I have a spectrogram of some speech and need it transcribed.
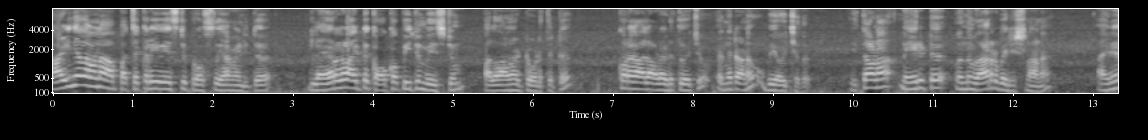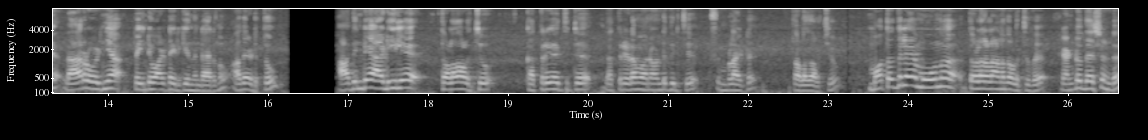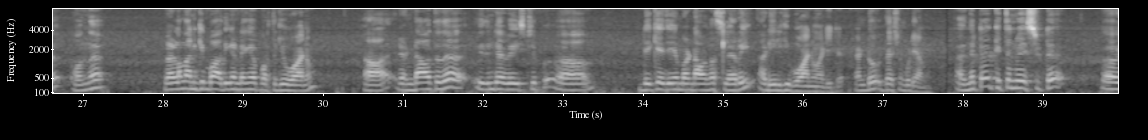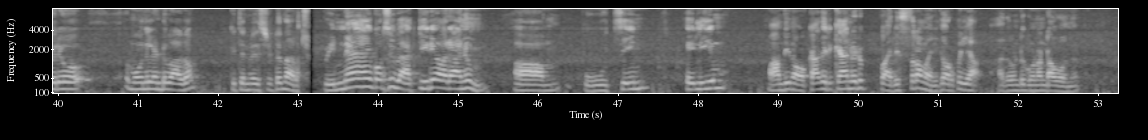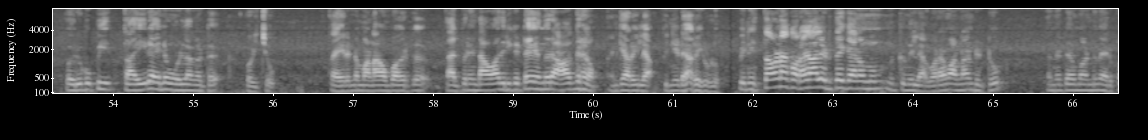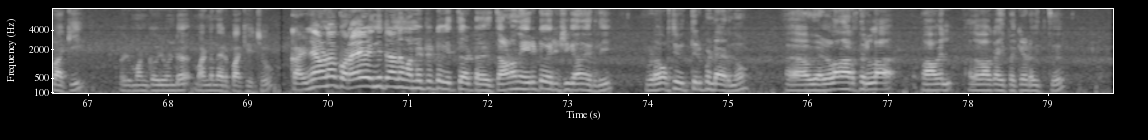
കഴിഞ്ഞ തവണ പച്ചക്കറി വേസ്റ്റ് പ്രോസസ്സ് ചെയ്യാൻ വേണ്ടിയിട്ട് ലെയറുകളായിട്ട് കോക്കോപ്പീറ്റും വേസ്റ്റും പലതവണ ഇട്ട് കൊടുത്തിട്ട് കുറേ കാലം അവിടെ എടുത്തു വെച്ചു. എന്നിട്ടാണ് ഉപയോഗിച്ചത്. ഇത്തവണ നേരിട്ട് ഒന്ന് വേറൊരു പരീക്ഷണമാണ് അതിന് വേറെ ഒഴിഞ്ഞ പെയിന്റ് വാട്ട ഇരിക്കുന്നുണ്ടായിരുന്നു. അതെടുത്തു. അതിന്റെ അടിയിൽ തുള തുളച്ചു. കത്രിക വെച്ചിട്ട് കത്രിയുടെ മോനോണ്ട് തിരിച്ച് സിമ്പിളായിട്ട് തുള തുളച്ചു. മൊത്തത്തിൽ മൂന്ന് തുളകളാണ് തുളച്ചത്. രണ്ട് ഉദ്ദേശമുണ്ട്. ഒന്ന് വെള്ളം നനയ്ക്കുമ്പോൾ അധികം ഉണ്ടെങ്കിൽ പുറത്തേക്ക് പോകാനും. രണ്ടാമത്തത് ഇതിന്റെ വേസ്റ്റ് ഡീക്കേ ചെയ്യുമ്പോൾ ഉണ്ടാകുന്ന സ്ലറി അടിയിലേക്ക് പോകാനും വേണ്ടിയിട്ട്. രണ്ട് ഉദ്ദേശം കൂടിയാണ്. എന്നിട്ട് കിച്ചൺ വേസ്റ്റ് ഇട്ട് ഒരു മൂന്ന് രണ്ട് ഭാഗം കിച്ചൺ വേസ്റ്റ് ഇട്ട് നിറച്ചു. പിന്നെ കുറച്ച് ബാക്ടീരിയ വരാനും പൂച്ചയും എലിയും മാന്തി നോക്കാതിരിക്കാനൊരു പരിശ്രമം എനിക്ക് ഉറപ്പില്ല. അതുകൊണ്ട് ഗുണമുണ്ടാവുമെന്ന് ഒരു കുപ്പി തൈര് അതിന്റെ മുകളിൽ അങ്ങോട്ട് ഒഴിച്ചു. തൈരിന്റെ മണാകുമ്പോൾ അവർക്ക് താല്പര്യം ഉണ്ടാവാതിരിക്കട്ടെ എന്നൊരു ആഗ്രഹം എനിക്കറിയില്ല പിന്നീടേ അറിയുള്ളൂ. പിന്നെ ഇത്തവണ കുറേ കാലം എടുത്തേക്കാനൊന്നും നിൽക്കുന്നില്ല. കുറേ മണ്ണാണ്ട് ഇട്ടു. എന്നിട്ട് മണ്ണ് നിരപ്പാക്കി. ഒരു മൺകൗരി കൊണ്ട് മണ്ണ് നിരപ്പാക്കി വെച്ചു. കഴിഞ്ഞ തവണ കുറേ കഴിഞ്ഞിട്ടാണ് മണ്ണിട്ടിട്ട് വിത്ത് ഇട്ടത് ഇത്തവണ നേരിട്ട് പരീക്ഷിക്കാൻ കരുതി. ഇവിടെ കുറച്ച് വിത്തിരിപ്പുണ്ടായിരുന്നു. വെള്ള നിറത്തിലുള്ള പാവൽ അഥവാ കൈപ്പക്കയുടെ വിത്ത്.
